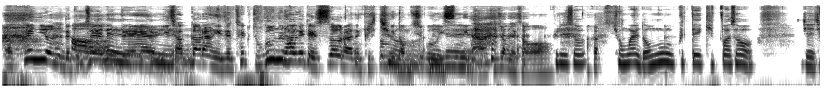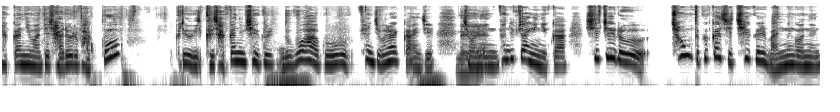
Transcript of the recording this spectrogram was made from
아, 팬이었는데 아, 독자였는데 네, 네. 이 작가랑 이제 책 두 권을 하게 됐어라는 기쁨이 그쵸. 넘치고 네네. 있습니다 표정에서. 그래서 정말 너무 그때 기뻐서 이제 작가님한테 자료를 받고 그리고 그 작가님 책을 누구하고 편집을 할까 이제 네. 저는 편집장이니까 실제로 처음부터 끝까지 책을 맞는 거는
